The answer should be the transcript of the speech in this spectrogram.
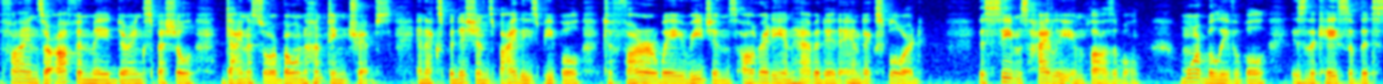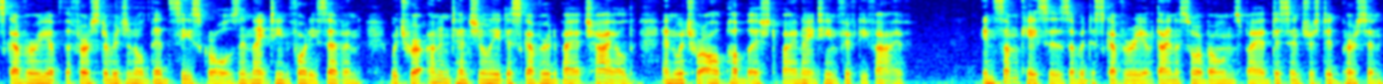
Finds are often made during special dinosaur bone hunting trips and expeditions by these people to faraway regions already inhabited and explored. This seems highly implausible. More believable is the case of the discovery of the first original Dead Sea Scrolls in 1947, which were unintentionally discovered by a child and which were all published by 1955. In some cases of a discovery of dinosaur bones by a disinterested person,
